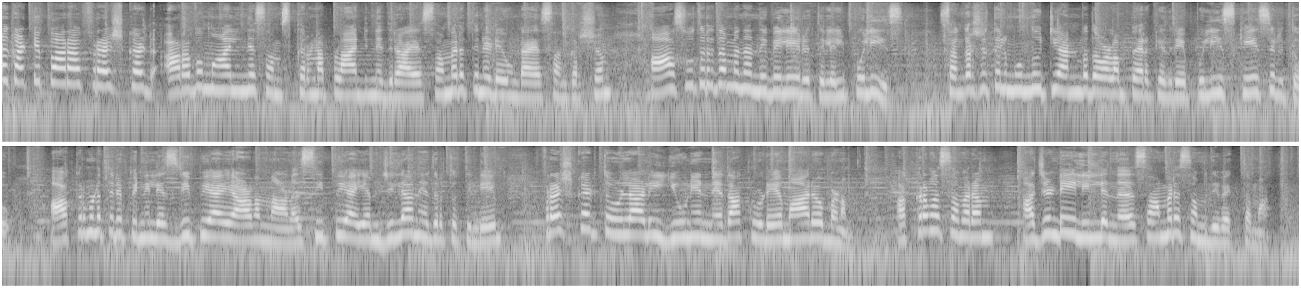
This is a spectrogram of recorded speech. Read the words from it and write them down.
Kozhikode Kattippara fresh cut അറവ് മാലിന്യ സംസ്കരണ പ്ലാന്റിനെതിരായ സമരത്തിനിടെ ഉണ്ടായ സംഘർഷം ആസൂത്രിതമെന്ന വിലയിരുത്തലിൽ പോലീസ്. സംഘർഷത്തിൽ മുന്നൂറ്റി അൻപതോളം പേർക്കെതിരെ പോലീസ് കേസെടുത്തു. ആക്രമണത്തിന് പിന്നിൽ എസ് ഡി പി ഐ ആണെന്നാണ് സി പി ഐ എം ജില്ലാ നേതൃത്വത്തിന്റെയും ഫ്രഷ് കട്ട് തൊഴിലാളി യൂണിയൻ നേതാക്കളുടെയും ആരോപണം. അക്രമസമരം അജണ്ടയിലില്ലെന്ന് സമരസമിതി വ്യക്തമാക്കി.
